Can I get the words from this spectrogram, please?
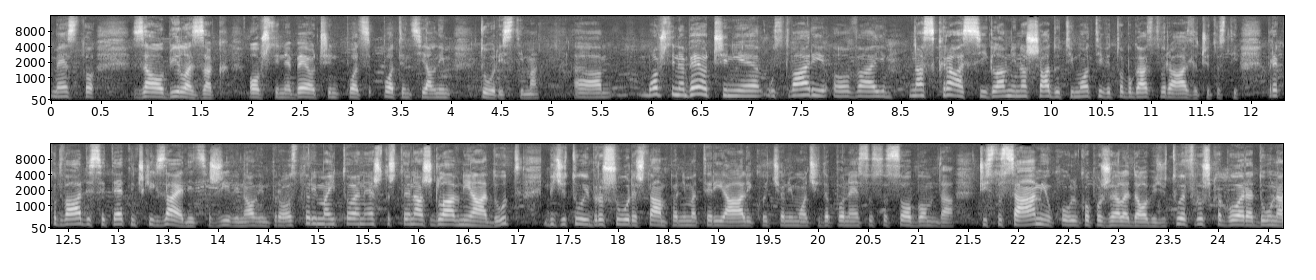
mesto za obilazak opštine Beočin potencijalnim turistima. Opština Beočin je u stvari ovaj, nas krasi, glavni naš adut i motiv je to bogatstvo različitosti. Preko 20 etničkih zajednica živi na ovim prostorima i to je nešto što je naš glavni adut. Biće tu i brošure, štampani materijali koji će oni moći da ponesu sa sobom, da čisto sami ukoliko požele da obiđu. Tu je Fruška gora, Dunav,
